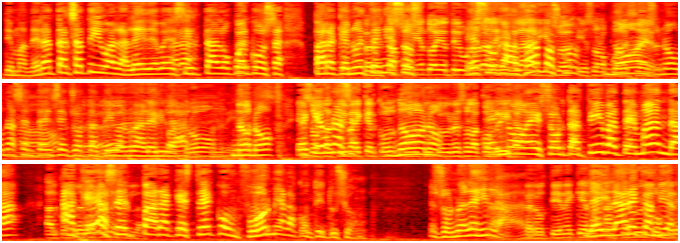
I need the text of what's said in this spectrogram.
de manera taxativa la ley debe decir tal o cual cosa para que no estén esos esos gazapos eso, no, es no una sentencia exhortativa no es legislar. no no es que una no no no exhortativa te manda a qué hacer para que esté conforme a la constitución. Eso no es legislar. Pero tiene que legislar es cambiar.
